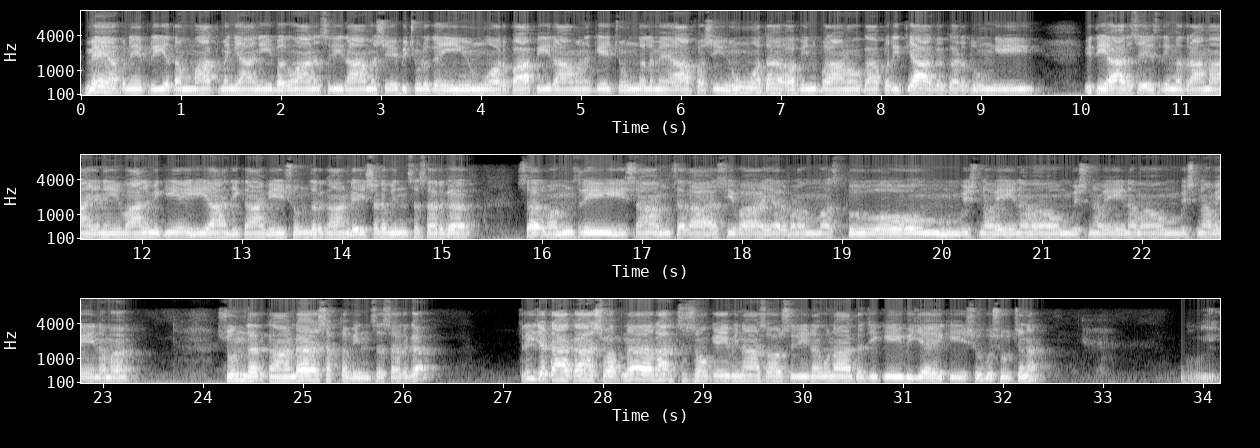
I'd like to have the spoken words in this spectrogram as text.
मैं अपने प्रियतम आत्मज्ञानी भगवान श्री राम से बिछुड़ गई हूँ और पापी रावण के चुंगल में आ फंसी हूँ, अतः अब इन प्राणों का परित्याग कर दूँगी। इतिहास श्रीमद रामायणे, वाल्मीकि आदिकाव्ये सुन्दरकाण्डे षड्विंश सर्ग। सर्वं श्रीशां सदाशिवाय अर्पणम् अस्तु ॐ विष्णवे नम, ॐ विष्णवे नम, ॐ विष्णवे नमः। सुंदरकांड, सप्तविंश सर्ग। त्रिजटा का स्वप्न राक्षसों के विनाश और श्री रघुनाथ जी की विजय की शुभ सूचना।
